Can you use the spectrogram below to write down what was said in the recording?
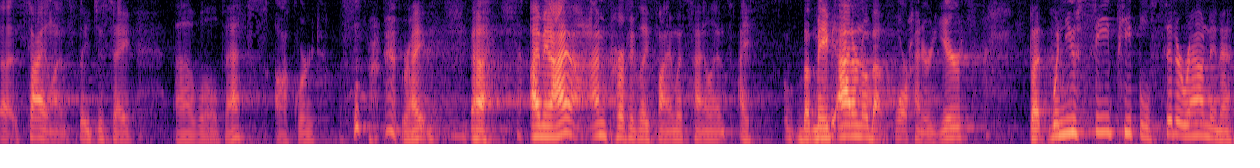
uh, silence. They just say, uh, well, that's awkward, right? Uh, I mean, I, I'm perfectly fine with silence, I, but maybe, I don't know about 400 years. But when you see people sit around in a,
